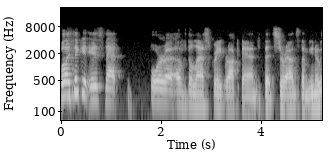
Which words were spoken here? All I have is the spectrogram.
Well, I think it is that aura of the last great rock band that surrounds them. You know,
